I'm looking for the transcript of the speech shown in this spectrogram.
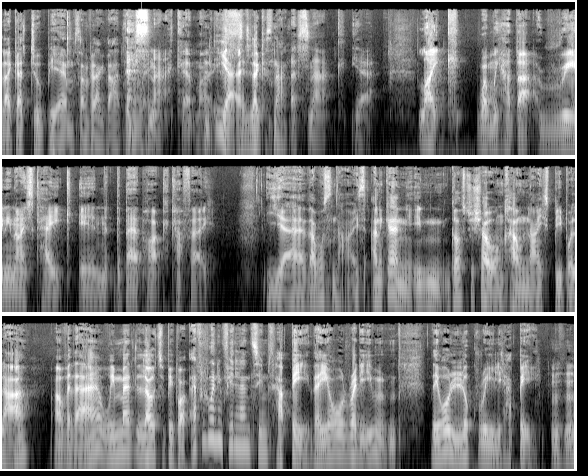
like at 2 p.m., something like that, a snack at most Yeah, like a snack. a snack, yeah. Like when we had that really nice cake in the Bear Park Cafe. Yeah, that was nice. And again, it goes to show on how nice people are over there. We met loads of people. Everyone in Finland seems happy. They already even they all look really happy. hmm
